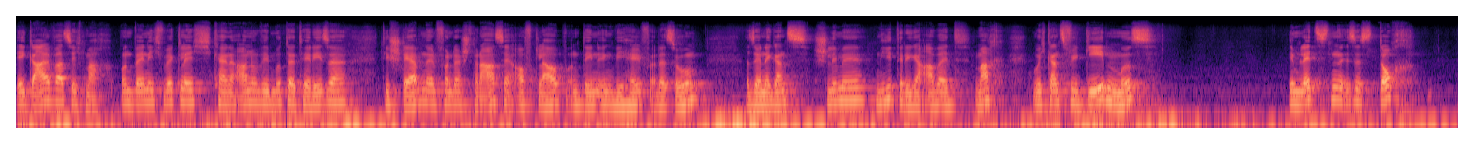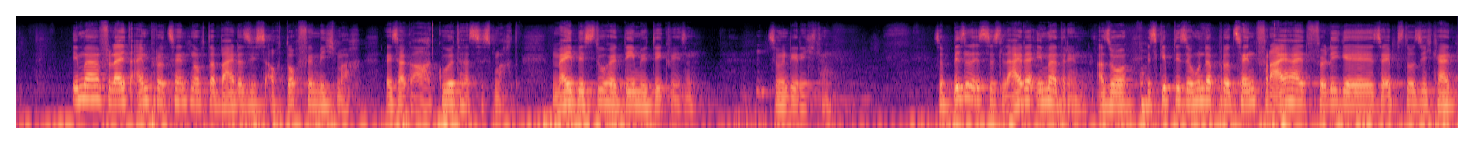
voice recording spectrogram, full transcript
Egal was ich mache. Und wenn ich wirklich, keine Ahnung, wie Mutter Teresa die Sterbenden von der Straße aufglaub und denen irgendwie helfe oder so, also eine ganz schlimme, niedrige Arbeit mache, wo ich ganz viel geben muss, im letzten ist es doch immer vielleicht ein Prozent noch dabei, dass ich es auch doch für mich mache. Weil ich sage, ah gut, hast du es gemacht. Mei, bist du halt demütig gewesen. So in die Richtung. So ein bisschen ist es leider immer drin. Also es gibt diese 100% Freiheit, völlige Selbstlosigkeit,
